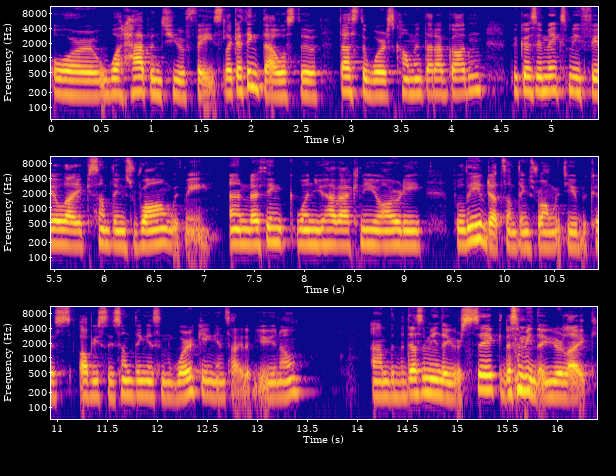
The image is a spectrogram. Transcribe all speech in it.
or what happened to your face? Like i think that was the that's the worst comment that i've gotten because it makes me feel like something's wrong with me. And i think when you have acne you already believe that something's wrong with you because obviously something isn't working inside of you you know? Um, but it doesn't mean that you're sick. It doesn't mean that you're like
